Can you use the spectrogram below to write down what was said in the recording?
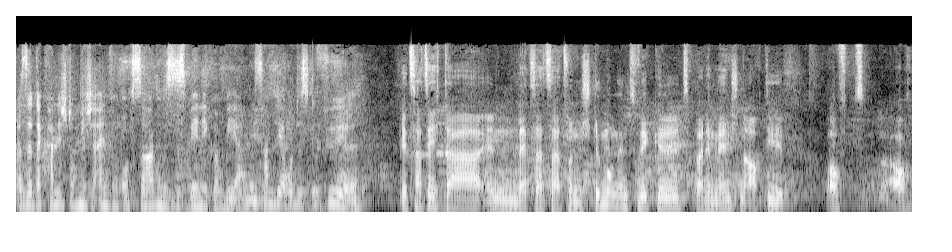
Also da kann ich doch nicht einfach auch sagen, dass es weniger wäre. Das haben die aber das Gefühl. Jetzt hat sich da in letzter Zeit so eine Stimmung entwickelt bei den Menschen, auch die oft auch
